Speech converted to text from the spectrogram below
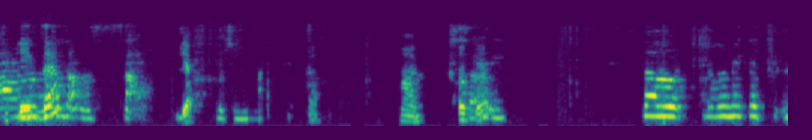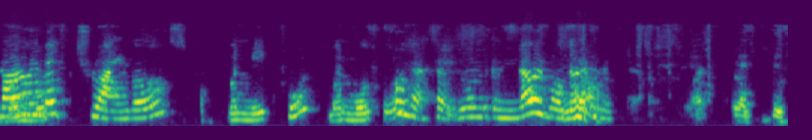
um, And Keep them? on the side. Yeah. Which is Huh. okay sorry. So we make the now we make triangles. one make four one more Oh four yeah, sorry. We want to make another one. No. make like this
